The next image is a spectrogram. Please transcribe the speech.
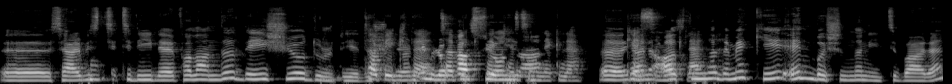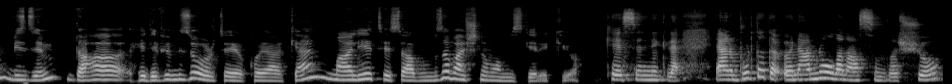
e, servis stiliyle falan da değişiyordur diye düşünüyorum. Tabii ki de, tabii ki de kesinlikle. E, yani kesinlikle. aslında demek ki en başından itibaren bizim daha hedefimizi ortaya koyarken maliyet hesabımıza başlamamız gerekiyor. Kesinlikle. Yani burada da önemli olan aslında şu,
